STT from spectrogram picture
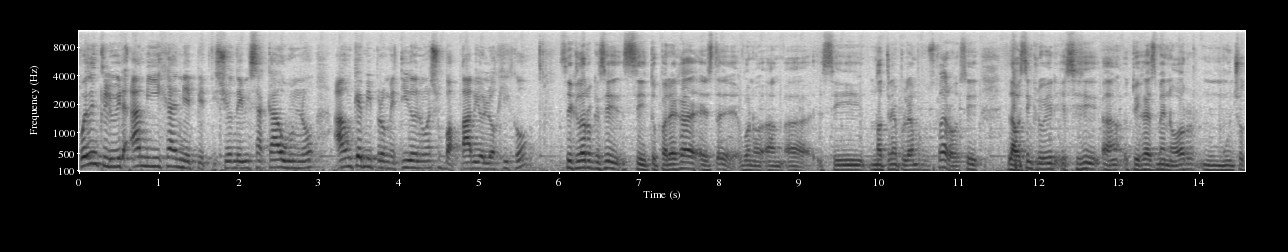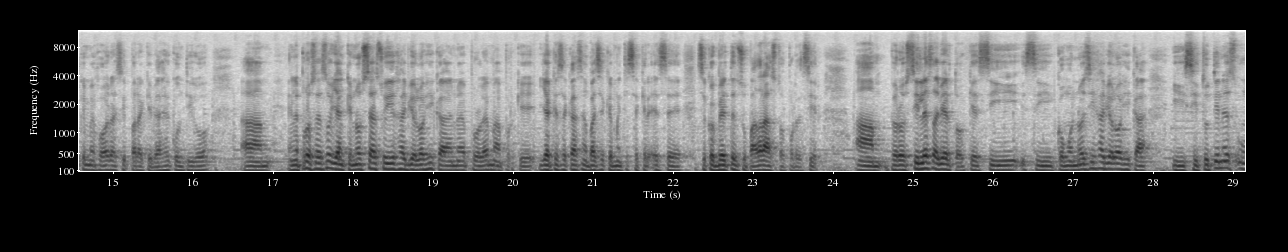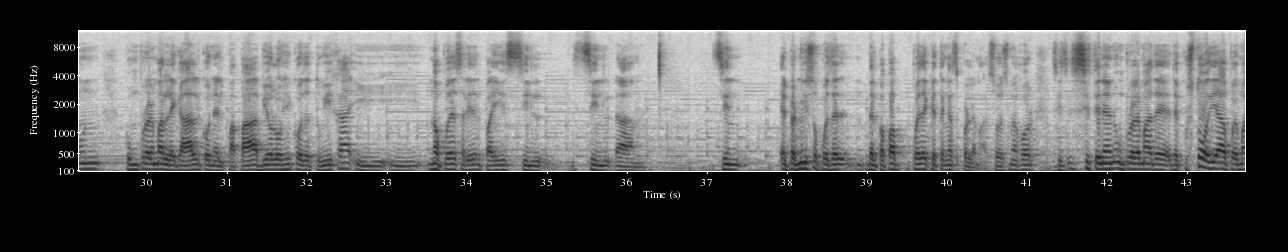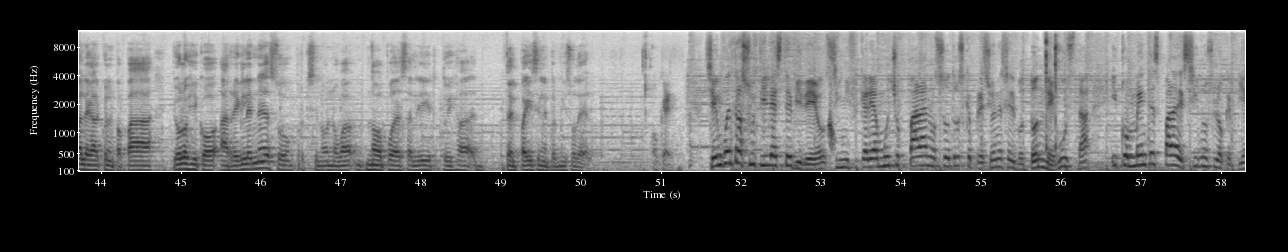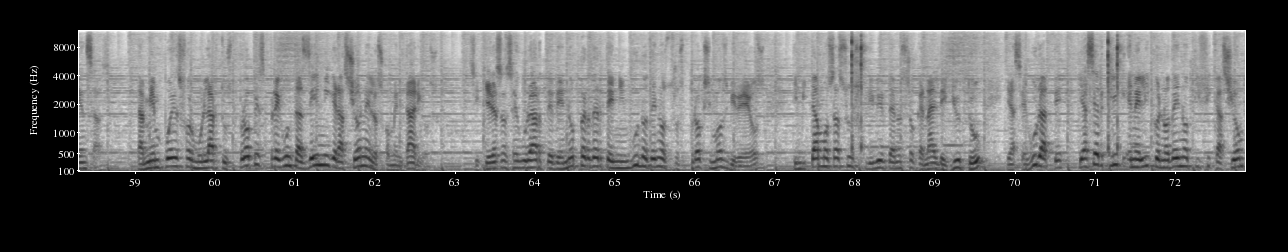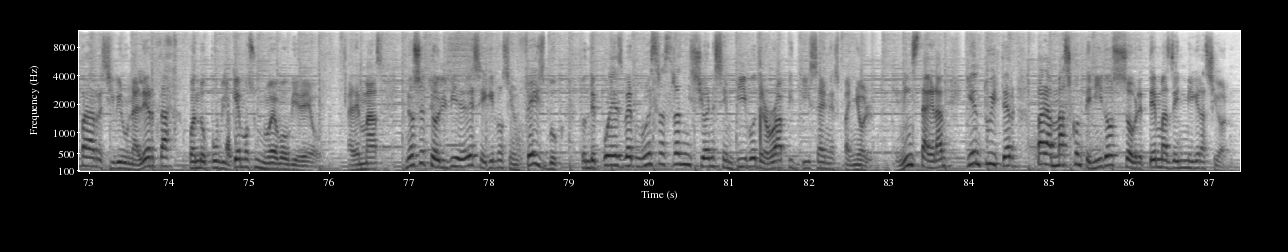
Puedo incluir a mi hija en mi petición de visa K1, aunque mi prometido no es su papá biológico. Sí, claro que sí. Si tu pareja, este, bueno, ah, si no tiene problemas, pues claro, sí, la vas a incluir. Y si ah, tu hija es menor, mucho que mejor, así para que viaje contigo en el proceso. Y aunque no sea su hija biológica, no hay problema, porque ya que se casan, básicamente se, se, se convierte en su padrastro, por decir. pero sí les advierto que si, si, como no es hija biológica, y si tú tienes un, un problema legal con el papá biológico de tu hija y, y no puedes salir del país sin sin, sin el permiso pues, del papá puede que tengas problemas. So, es mejor, si, si, tienen un problema de, de custodia, podemos alegar con el papá biológico, arreglen eso, porque si no, no va, no va a poder salir tu hija del país sin el permiso de él. Ok. Si encuentras útil este video, significaría mucho para nosotros que presiones el botón me gusta y comentes para decirnos lo que piensas. También puedes formular tus propias preguntas de inmigración en los comentarios. Si quieres asegurarte de no perderte ninguno de nuestros próximos videos, te invitamos a suscribirte a nuestro canal de YouTube y asegúrate de hacer clic en el icono de notificación para recibir una alerta cuando publiquemos un nuevo video. Además, no se te olvide de seguirnos en Facebook, donde puedes ver nuestras transmisiones en vivo de Rapid Visa en español, en Instagram y en Twitter para más contenidos sobre temas de inmigración.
